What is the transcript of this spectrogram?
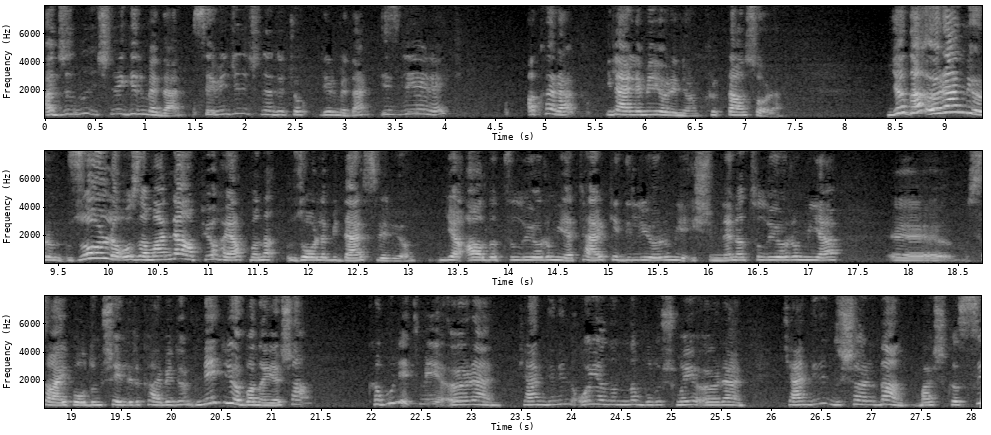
acının içine girmeden sevincin içine de çok girmeden izleyerek akarak ilerlemeyi öğreniyorum 40'tan sonra. Ya da öğrenmiyorum. Zorla o zaman ne yapıyor? Hayat bana zorla bir ders veriyor ya aldatılıyorum ya terk ediliyorum ya işimden atılıyorum ya e, sahip olduğum şeyleri kaybediyorum. Ne diyor bana yaşam? Kabul etmeyi öğren. Kendinin o yanınla buluşmayı öğren. Kendini dışarıdan, başkası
